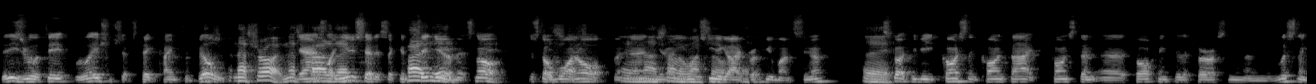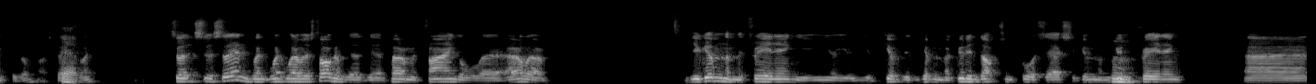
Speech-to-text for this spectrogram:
But these relata- relationships take time to build. and that's right. And that's yeah, part it's like that. you said, it's a part continuum. yeah, it's not yeah. Just a It's not- one-off, and yeah, then no, you know you don't see the guy for a few months. You know. Yeah. It's got to be constant contact, constant uh, talking to the person and listening to them, especially. So, so, so then when, when, when I was talking about the, the empowerment triangle uh, earlier, you've given them the training, you, you you, you've given, you've given them a good induction process, you've given them good Hmm. training, uh,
